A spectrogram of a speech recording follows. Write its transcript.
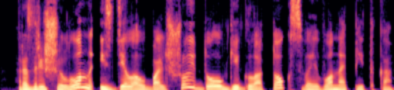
— разрешил он и сделал большой долгий глоток своего напитка.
